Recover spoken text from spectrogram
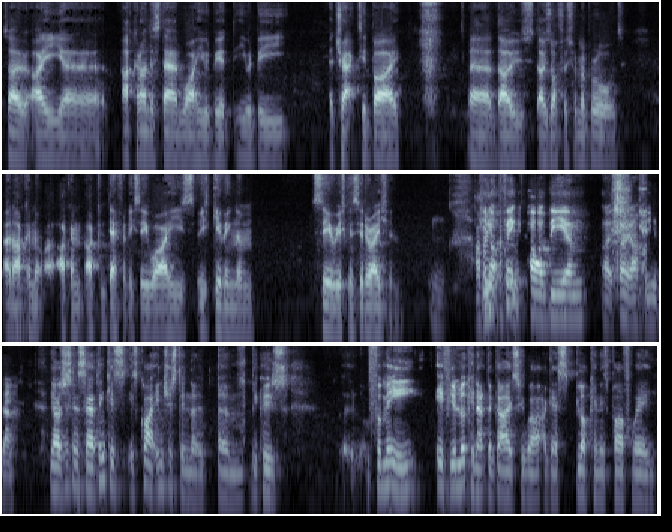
So I uh, I can understand why he would be he would be attracted by uh, those those offers from abroad, and I can I can I can definitely see why he's he's giving them serious consideration. I Do think- not I think, think- part of the um? Oh, sorry, after you, Dan. Yeah, I was just going to say, I think it's it's quite interesting though, um, because uh, for me, if you're looking at the guys who are, I guess, blocking his pathway,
